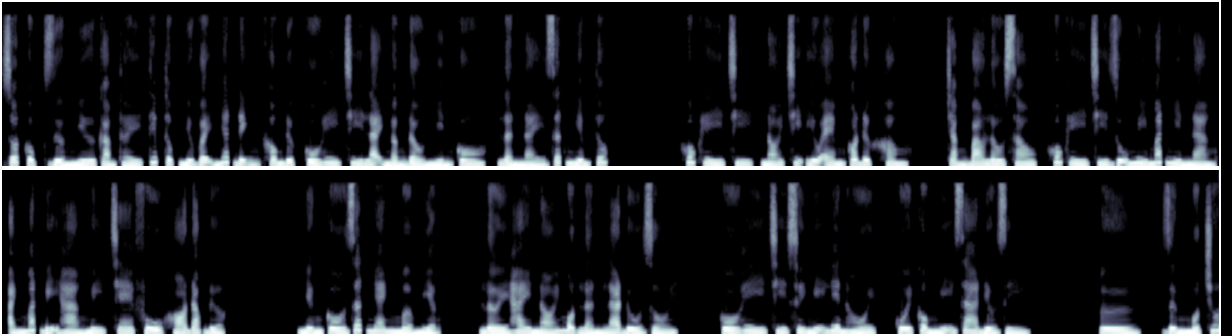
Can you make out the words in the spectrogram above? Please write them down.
Rốt cục dường như cảm thấy tiếp tục như vậy nhất định không được cố Hi Chi lại ngẩng đầu nhìn cô, lần này rất nghiêm túc. Khúc Hi Chi, nói chị yêu em có được không? Chẳng bao lâu sau, Khúc hy Chi rũ mi mắt nhìn nàng, ánh mắt bị hàng mi che phủ khó đọc được. Nhưng cô rất nhanh mở miệng, lời hay nói một lần là đủ rồi. Cố hy Chi suy nghĩ liên hồi, cuối cùng nghĩ ra điều gì? Ừ, dừng một chút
